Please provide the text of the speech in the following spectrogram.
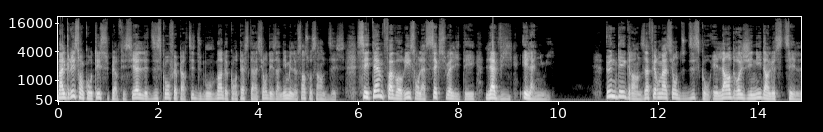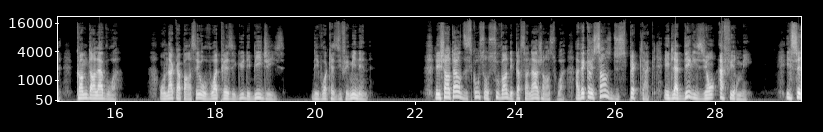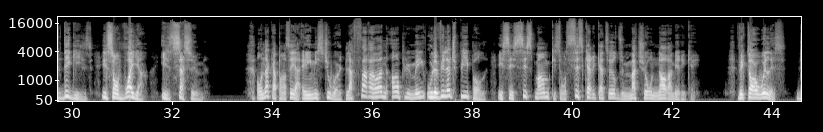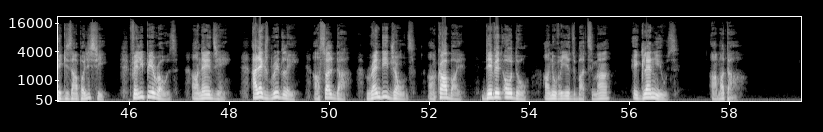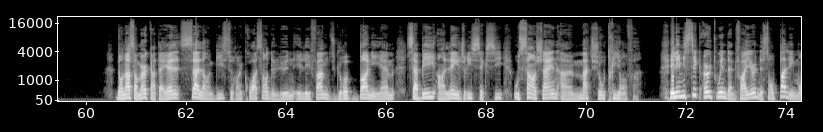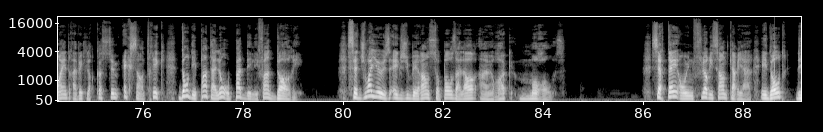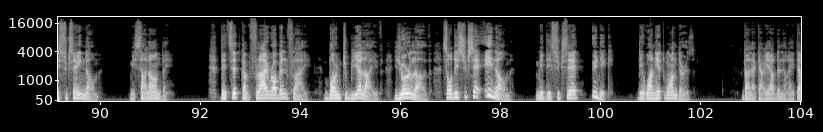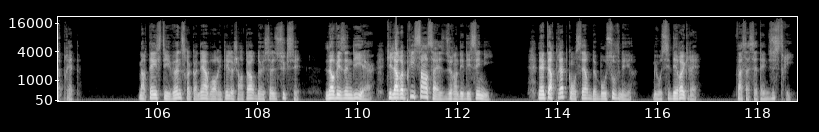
Malgré son côté superficiel, le disco fait partie du mouvement de contestation des années 1970. Ses thèmes favoris sont la sexualité, la vie et la nuit. Une des grandes affirmations du disco est l'androgynie dans le style, comme dans la voix. On n'a qu'à penser aux voix très aiguës des Bee Gees, des voix quasi féminines. Les chanteurs disco sont souvent des personnages en soi, avec un sens du spectacle et de la dérision affirmée. Ils se déguisent, ils sont voyants, ils s'assument. On n'a qu'à penser à Amy Stewart, la pharaone emplumée, ou le Village People, et ses six membres qui sont six caricatures du macho nord-américain. Victor Willis, déguisé en policier. Felipe Rose, en indien. Alex Bridley, en soldat. Randy Jones, en cowboy. David Odo, en ouvrier du bâtiment. Et Glenn Hughes, en motard. Donna Summer, quant à elle, s'alanguit sur un croissant de lune et les femmes du groupe Bonnie M s'habillent en lingerie sexy ou s'enchaînent à un macho triomphant. Et les mystiques Earth, Wind and Fire ne sont pas les moindres avec leurs costumes excentriques, dont des pantalons aux pattes d'éléphant dorés. Cette joyeuse exubérance s'oppose alors à un rock morose. Certains ont une florissante carrière et d'autres des succès énormes mais sans lendemain. Des titres comme Fly Robin Fly, Born to be Alive, Your Love sont des succès énormes, mais des succès uniques, des one-hit wonders, dans la carrière de leur interprète. Martin Stevens reconnaît avoir été le chanteur d'un seul succès, Love is in the Air, qu'il a repris sans cesse durant des décennies. L'interprète conserve de beaux souvenirs, mais aussi des regrets face à cette industrie.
